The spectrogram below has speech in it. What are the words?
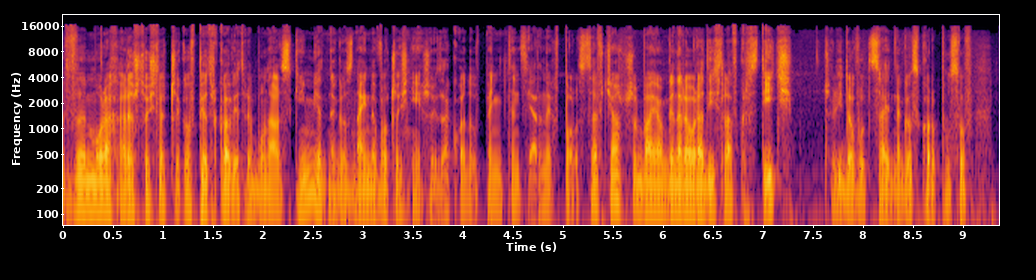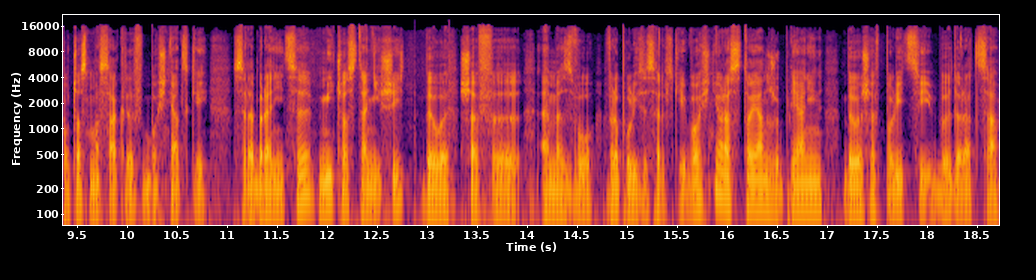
w murach aresztu śledczego w Piotrkowie Trybunalskim, jednego z najnowocześniejszych zakładów penitencjarnych w Polsce, wciąż przebywają generał Radisław Krstić, czyli dowódca jednego z korpusów podczas masakry w bośniackiej Srebrenicy, Miczo Stanisi, były szef y, MSW w Republice Serbskiej Bośni oraz Stojan Żuplianin, były szef policji i były doradca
